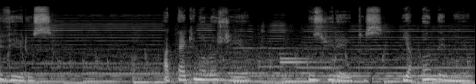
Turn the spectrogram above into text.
Antivírus. A tecnologia, os direitos e a pandemia.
